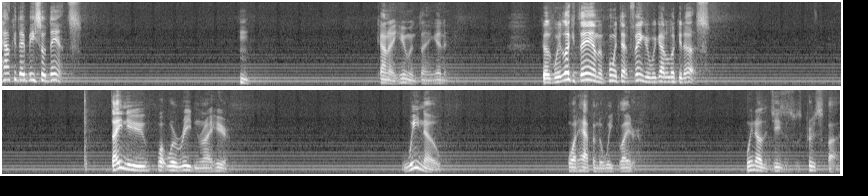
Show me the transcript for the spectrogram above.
how could they be so dense? Hmm. Kind of a human thing, isn't it? Because we look at them and point that finger, we got to look at us. They knew what we're reading right here. We know what happened a week later. We know that Jesus was crucified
